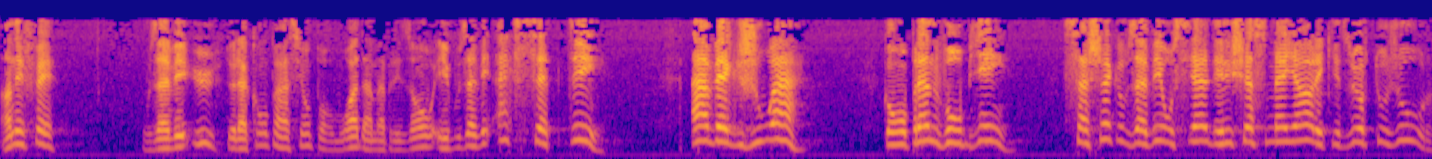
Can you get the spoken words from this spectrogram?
En effet, vous avez eu de la compassion pour moi dans ma prison et vous avez accepté avec joie qu'on prenne vos biens, sachant que vous avez au ciel des richesses meilleures et qui durent toujours.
